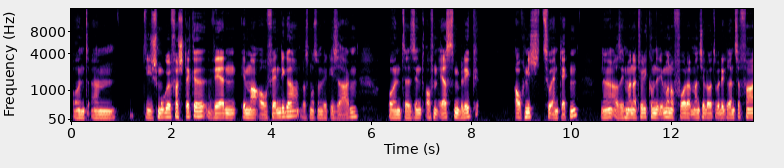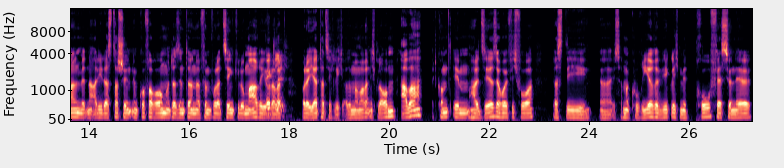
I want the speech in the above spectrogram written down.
Und ähm, die Schmuggelverstecke werden immer aufwendiger, das muss man wirklich sagen, und äh, sind auf den ersten Blick auch nicht zu entdecken. Ne? Also ich meine, natürlich kommt es immer noch vor, dass manche Leute über die Grenze fahren mit einer Adidas-Tasche hinten im Kofferraum und da sind dann fünf oder zehn Kilo Mari Wirklich? oder was. Oder ja, tatsächlich. Also man mag es nicht glauben. Aber es kommt eben halt sehr, sehr häufig vor, dass die, äh, ich sag mal, Kuriere wirklich mit professionell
